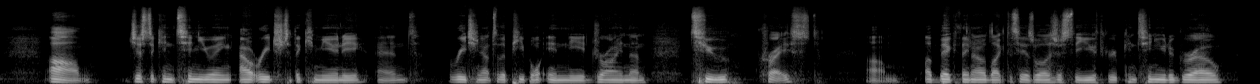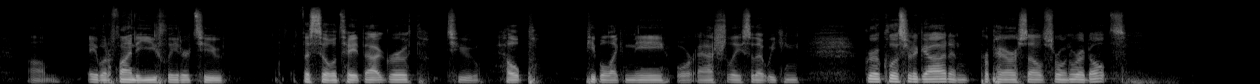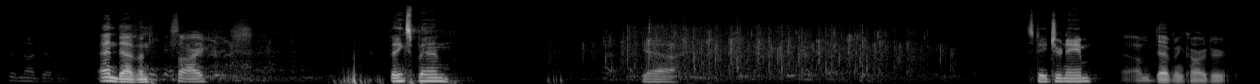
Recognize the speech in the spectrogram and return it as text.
Um, just a continuing outreach to the community and reaching out to the people in need, drawing them to Christ. Um, a big thing I would like to see as well is just the youth group continue to grow, um, able to find a youth leader to facilitate that growth, to help people like me or Ashley so that we can grow closer to God and prepare ourselves for when we're adults. And Devin, sorry. Thanks, Ben. Yeah. State your name I'm Devin Carter.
